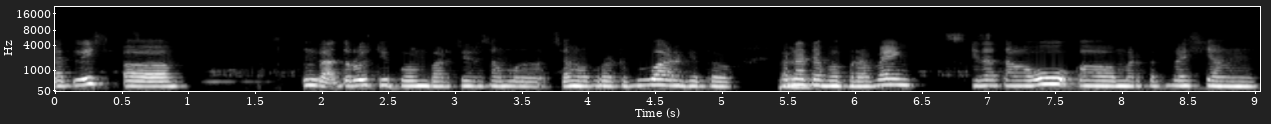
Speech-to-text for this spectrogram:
at least uh, nggak terus dibombardir sama sama produk luar gitu karena hmm. ada beberapa yang kita tahu uh, marketplace yang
